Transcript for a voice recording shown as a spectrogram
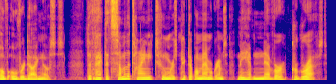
of overdiagnosis. The fact that some of the tiny tumors picked up on mammograms may have never progressed,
